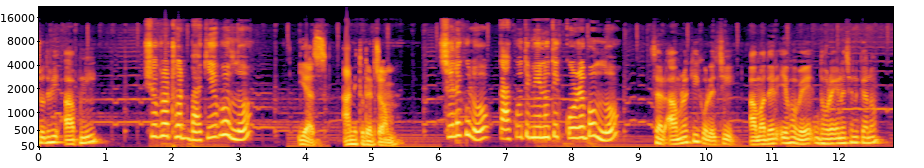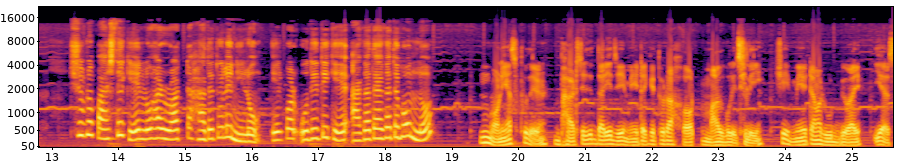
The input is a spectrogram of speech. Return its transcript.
চৌধুরী আপনি শুভ্র ঠোঁট বাঁকিয়ে বলল ইয়াস আমি তোদের জম। ছেলেগুলো কাকুতি মিনতি করে বলল স্যার আমরা কি করেছি? আমাদের এভাবে ধরে এনেছেন কেন? শুভ্র পাশ থেকে লোহার রডটা হাতে তুলে নিল এরপর ওদের দিকে আগাতে আগাতে বলল মনে আছে তোদের? ভার্সিটিতে দাঁড়িয়ে যে মেয়েটাকে তোরা হট মাল বলেছিলি সেই মেয়েটা আমার root wife yes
